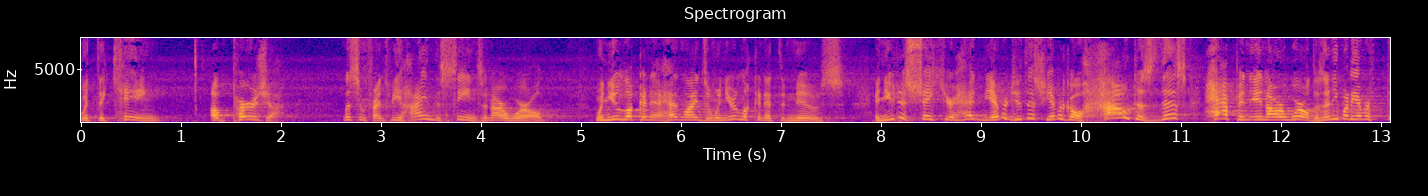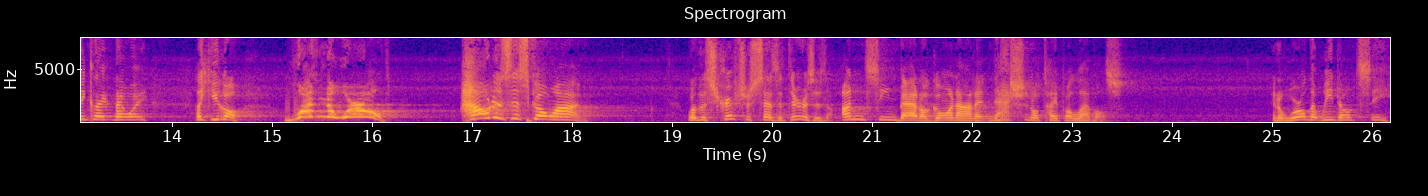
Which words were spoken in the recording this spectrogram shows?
with the king of Persia. Listen, friends, behind the scenes in our world, when you're looking at headlines and when you're looking at the news, and you just shake your head and you ever do this? You ever go, How does this happen in our world? Does anybody ever think like that way? Like you go, What in the world? How does this go on? Well, the scripture says that there is this unseen battle going on at national type of levels in a world that we don't see.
